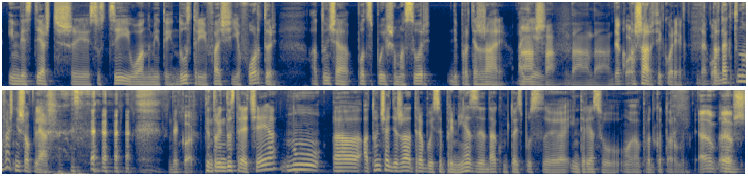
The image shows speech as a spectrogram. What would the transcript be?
investești și susții o anumită industrie, faci eforturi, atunci poți spui și măsuri de protejare a Așa, ei. da, da, de acord. Așa ar fi corect. De acord. Dar dacă tu nu faci nici o pleașă de acord. pentru industria aceea, nu, atunci deja trebuie să premieze, da, cum tu ai spus, interesul producătorului,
